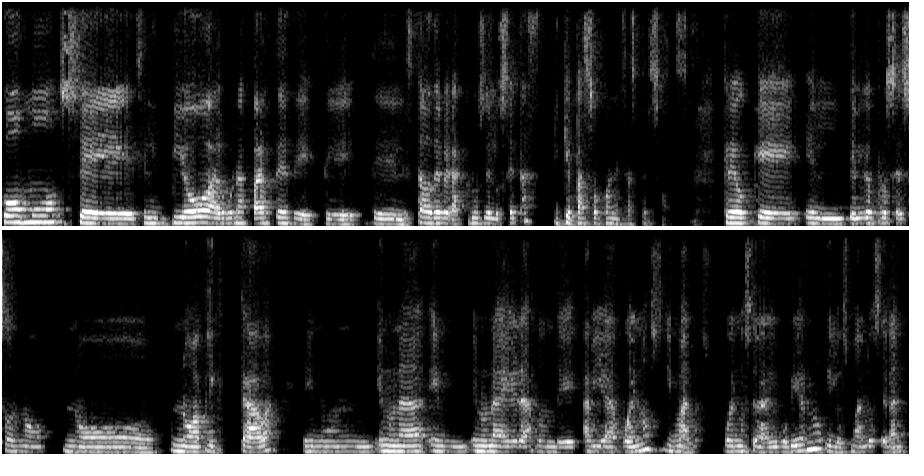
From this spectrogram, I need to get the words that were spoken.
cómo se, se limpió alguna parte de, del estado de Veracruz de los Zetas y qué pasó con esas personas. Creo que el debido proceso no, no, no aplicaba en, un, en, una, en, en, una era donde había buenos y malos. Buenos era el gobierno y los malos eran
